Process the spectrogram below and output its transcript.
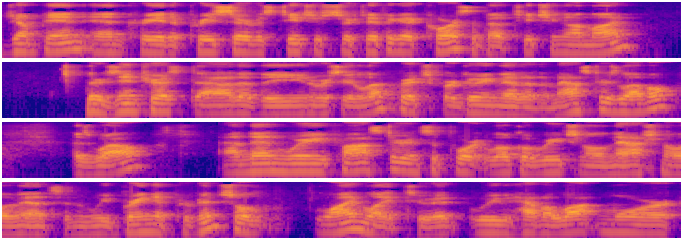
jump in and create a pre-service teacher certificate course about teaching online. There's interest out of the University of Lethbridge for doing that at a master's level as well. And then we foster and support local, regional, national events, and we bring a provincial limelight to it. We have a lot more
